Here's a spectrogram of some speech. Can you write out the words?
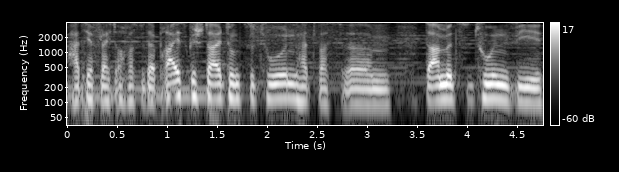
hat ja vielleicht auch was mit der Preisgestaltung zu tun, hat was ähm, damit zu tun, wie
